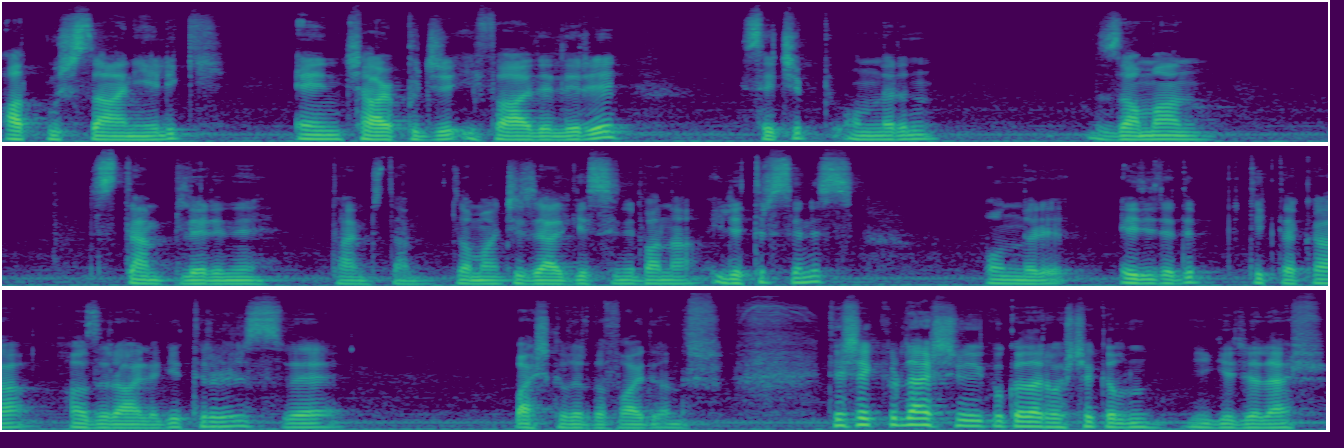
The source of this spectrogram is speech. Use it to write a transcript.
60 saniyelik en çarpıcı ifadeleri seçip onların zaman stamplerini, timestamp, zaman çizelgesini bana iletirseniz onları edit edip TikTok'a hazır hale getiririz ve başkaları da faydalanır. Teşekkürler şimdilik bu kadar. Hoşçakalın. İyi geceler.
